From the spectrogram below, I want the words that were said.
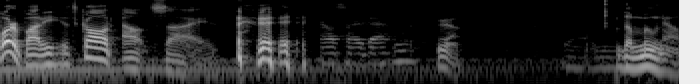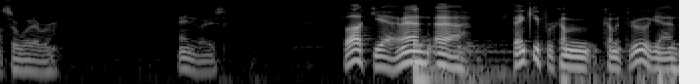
Porter potty. It's called outside. Outside bathroom. yeah. The moon house or whatever. Anyways. Fuck yeah, man. Uh, thank you for coming coming through again.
